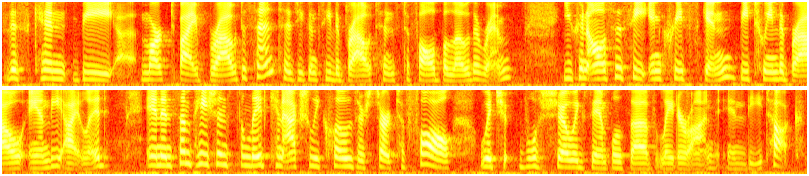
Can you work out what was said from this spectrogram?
This can be uh, marked by brow descent, as you can see the brow tends to fall below the rim. You can also see increased skin between the brow and the eyelid. And in some patients, the lid can actually close or start to fall, which we'll show examples of later on in the talk.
